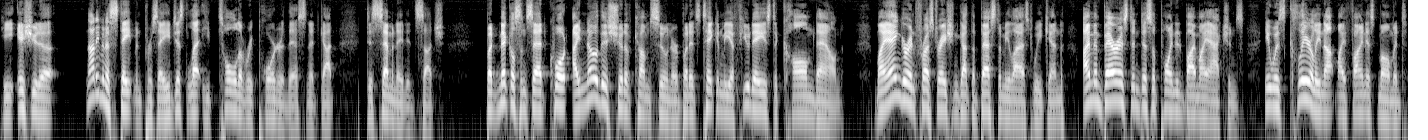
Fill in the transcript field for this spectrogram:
He issued a not even a statement per se. He just let he told a reporter this, and it got disseminated such. But Mickelson said, quote, I know this should have come sooner, but it's taken me a few days to calm down. My anger and frustration got the best of me last weekend. I'm embarrassed and disappointed by my actions. It was clearly not my finest moment,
